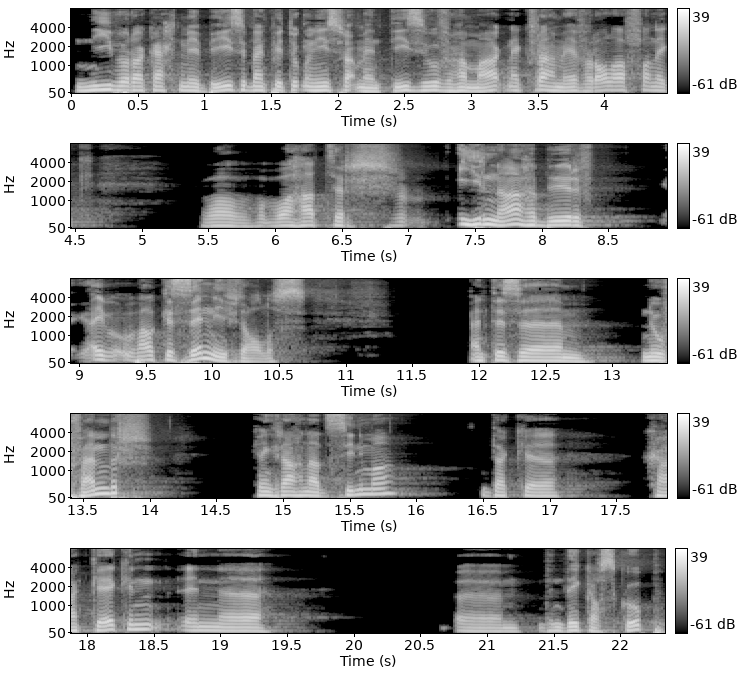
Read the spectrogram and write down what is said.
niet waar ik echt mee bezig ben. Ik weet ook nog niet eens wat mijn thesis over ga maken. Ik vraag mij vooral af van, ik, wat, wat gaat er hierna gebeuren? Welke zin heeft alles? En het is uh, november. Ik ging graag naar de cinema. Dat ik uh, ga kijken in uh, uh, de Decascoop.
